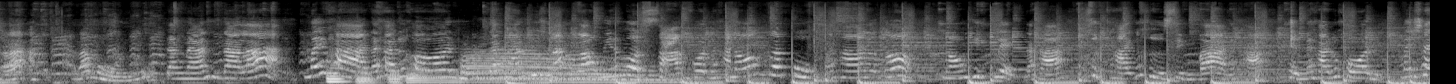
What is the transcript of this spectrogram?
นาร่าอะนาร่าหมุนดังนั้นนาร่า ไม่ผ่านนะคะทุกคนดังนั้นผู้ชนะของเรามีทั้งหมด 3 คนนะคะ น้องกระปุกนะคะ แล้วก็น้องพิกเล็ตนะคะ สุดท้ายก็คือซิมบ้านะคะ เห็นไหมคะทุกคนไม่ใช่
